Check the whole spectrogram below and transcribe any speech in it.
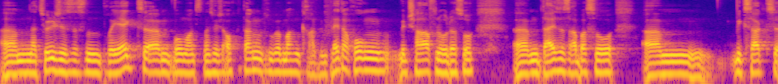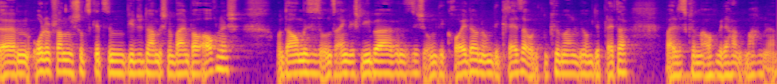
Ähm, natürlich ist es ein Projekt, ähm, wo wir uns natürlich auch Gedanken drüber machen, gerade in Blätterungen mit Schafen oder so. Ähm, da ist es aber so, ähm, wie gesagt, ähm, ohne Pflanzenschutz geht es im biodynamischen Weinbau auch nicht. Und darum ist es uns eigentlich lieber, wenn sie sich um die Kräuter und um die Gräser unten kümmern, wie um die Blätter, weil das können wir auch mit der Hand machen. Ja.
